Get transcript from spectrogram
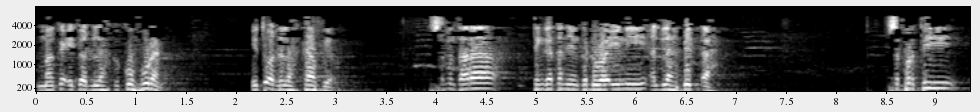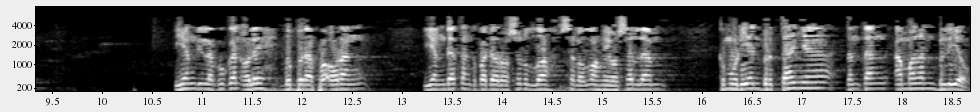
maka itu adalah kekufuran. Itu adalah kafir. Sementara tingkatan yang kedua ini adalah bid'ah. Seperti yang dilakukan oleh beberapa orang yang datang kepada Rasulullah sallallahu alaihi wasallam kemudian bertanya tentang amalan beliau.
